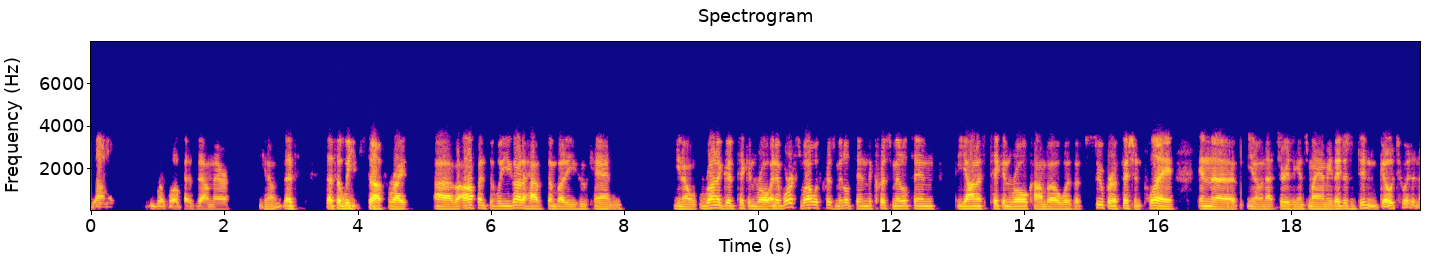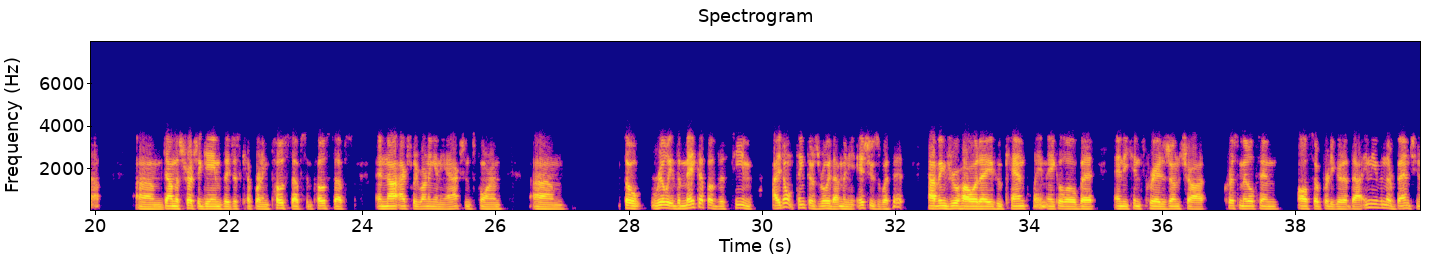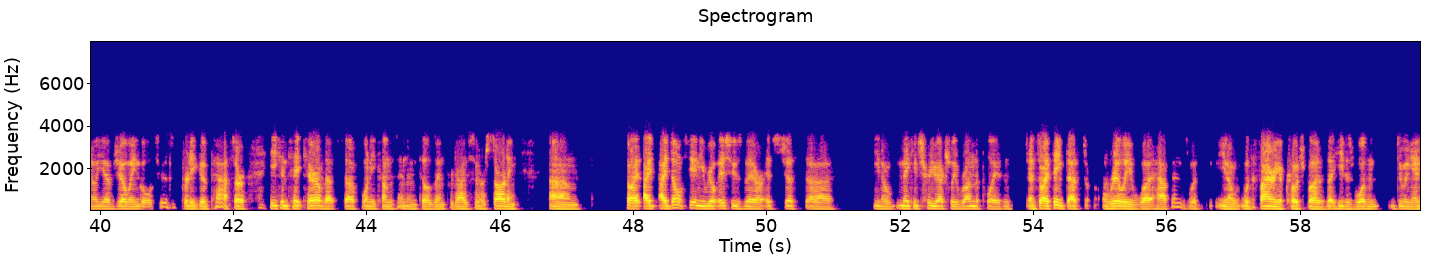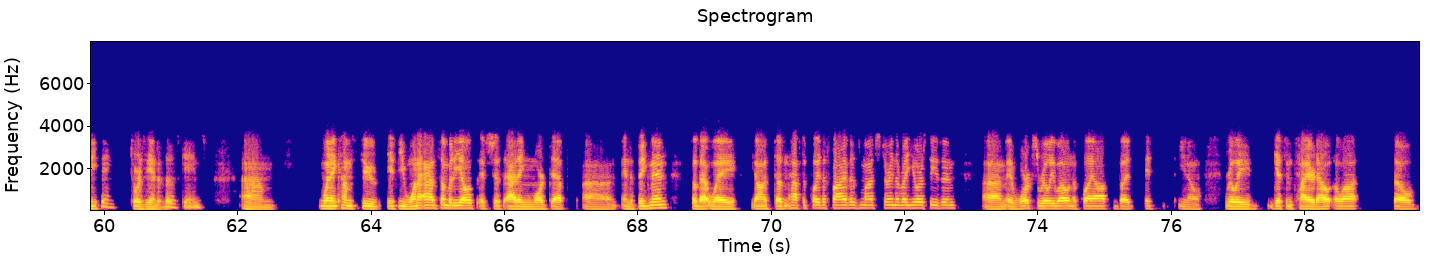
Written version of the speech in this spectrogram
Brook Lopez down there. You know, that's that's elite stuff, right? Uh, but offensively, you got to have somebody who can, you know, run a good pick and roll, and it works well with Khris Middleton. The Khris Middleton Giannis pick and roll combo was a super efficient play in the you know in that series against Miami. They just didn't go to it enough. Um, down the stretch of games, they just kept running post ups and post ups and not actually running any actions for him. Um, so really, the makeup of this team, I don't think there's really that many issues with it. Having Jrue Holiday, who can play make a little bit, and he can create his own shot. Khris Middleton, also pretty good at that. And even their bench, you know, you have Joe Ingles, who's a pretty good passer. He can take care of that stuff when he comes in and fills in for guys who are starting. Um, so I, I, I don't see any real issues there. It's just uh, you know making sure you actually run the plays, and and so I think that's really what happens with you know with the firing of Coach Bud is that he just wasn't doing anything towards the end of those games. Um, when it comes to if you want to add somebody else, it's just adding more depth uh, in the big men, so that way Giannis doesn't have to play the five as much during the regular season. Um, it works really well in the playoffs, but it you know really gets him tired out a lot. So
